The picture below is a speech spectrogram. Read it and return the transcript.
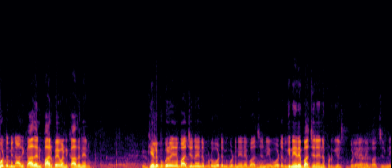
ఓటమి నాది కాదని పారిపోయేవాడిని కాదు నేను. గెలుపుకు నేనే బాధ్యం అయినప్పుడు ఓటమి కూడా నేనే బాధ్యుని ఓటమికి నేనే బాధ్యం అయినప్పుడు గెలుపు కూడా నేనే బాధ్యుని.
